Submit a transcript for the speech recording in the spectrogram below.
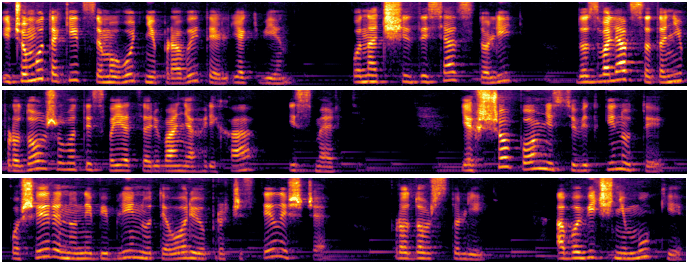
І чому такий всемогутній правитель, як він, понад 60 століть дозволяв сатані продовжувати своє царювання гріха і смерті? Якщо повністю відкинути поширену небіблійну теорію про чистилище впродовж століть або вічні муки,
